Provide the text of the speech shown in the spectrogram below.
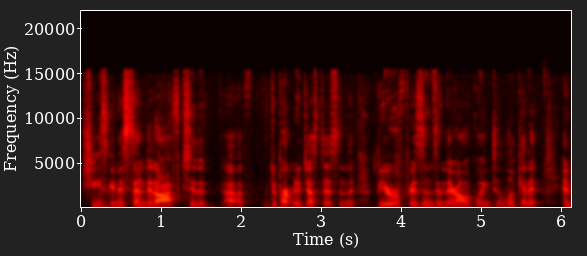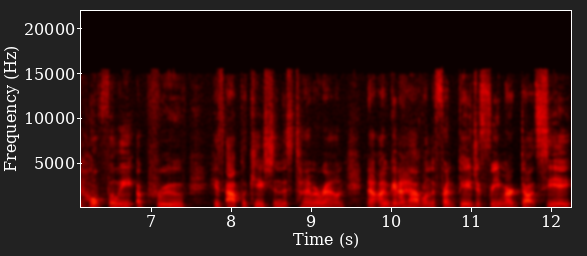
She's going to send it off to the uh, Department of Justice and the Bureau of Prisons, and they're all going to look at it and hopefully approve his application this time around. Now, I'm going to have on the front page of freemarc.ca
